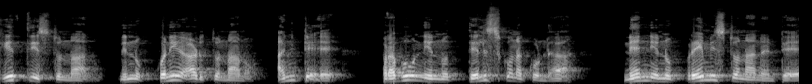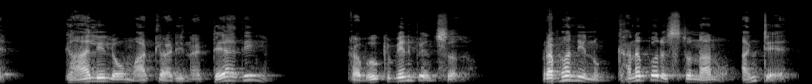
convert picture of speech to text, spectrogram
కీర్తిస్తున్నాను నిన్ను కొనియాడుతున్నాను అంటే ప్రభు నిన్ను తెలుసుకొనకుండా నేను నిన్ను ప్రేమిస్తున్నానంటే గాలిలో మాట్లాడినట్టే అది. ప్రభువుకి వినిపించదు ప్రభ నిన్ను ఘనపరుస్తున్నాను అంటే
